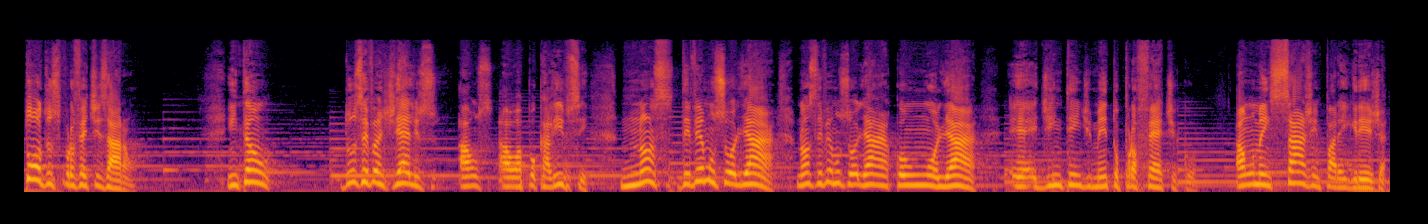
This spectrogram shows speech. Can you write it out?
todos profetizaram. Então, dos evangelhos aos, ao Apocalipse, nós devemos olhar, nós devemos olhar com um olhar eh, de entendimento profético. Há uma mensagem para a igreja.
